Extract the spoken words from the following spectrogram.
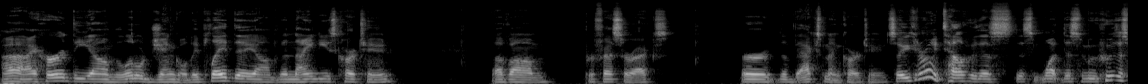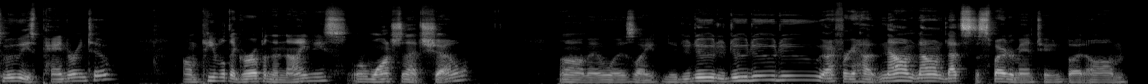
uh, I heard the um the little jingle. They played the um the '90s cartoon of um Professor X, or the X Men cartoon. So you can really tell who this this what this who this movie is pandering to um, people that grew up in the 90s or watched that show. Um, it was like do do do do do do do. I forget how now. Now that's the Spider Man tune, but um,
